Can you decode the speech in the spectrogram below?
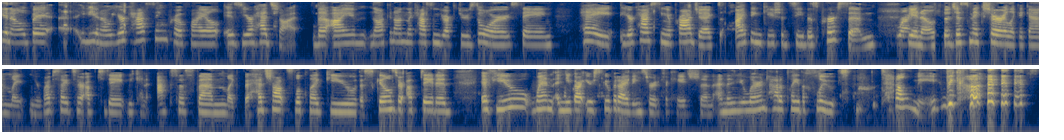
you know, but uh, you know, your casting profile is your headshot. That I am knocking on the casting director's door saying, hey, you're casting a project. I think you should see this person. Right. You know, so just make sure, like, again, like your websites are up to date. We can access them. Like the headshots look like you, the skills are updated. If you went and you got your scuba diving certification and then you learned how to play the flute, tell me because,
